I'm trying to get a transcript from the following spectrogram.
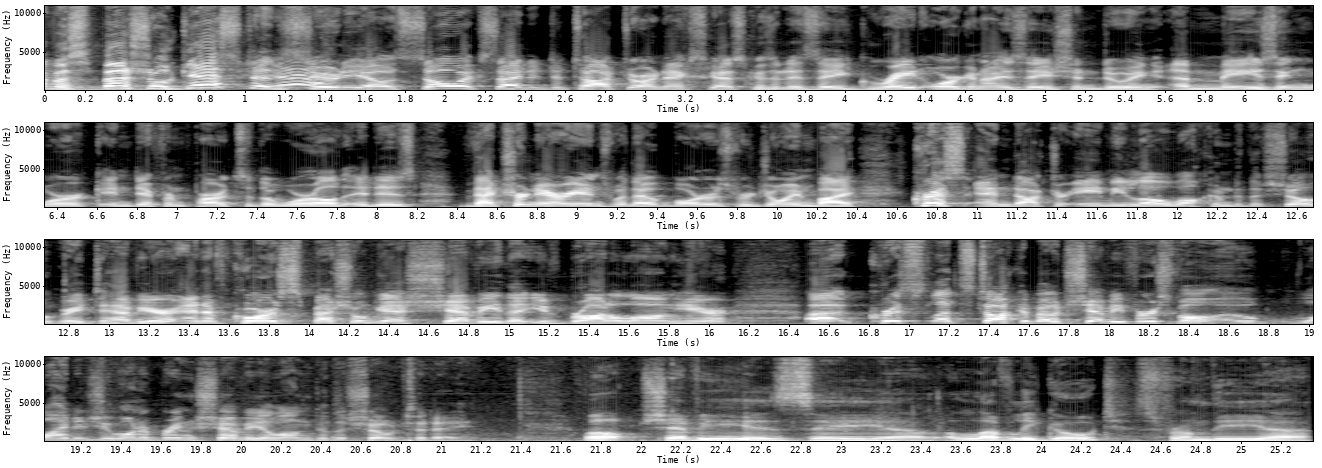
have a special guest in studio. So excited to talk to our next guest because it is a great organization doing amazing work in different parts of the world. It is Veterinarians Without Borders. We're joined by Chris and Dr. Amy Lowe. Welcome to the show. Great to have you here. And of course, special guest Chevy that you've brought along here. Uh, Chris, let's talk about Chevy. First of all, uh, why did you want to bring Chevy along to the show today? Well, Chevy is a, uh, a lovely goat. It's from the uh,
